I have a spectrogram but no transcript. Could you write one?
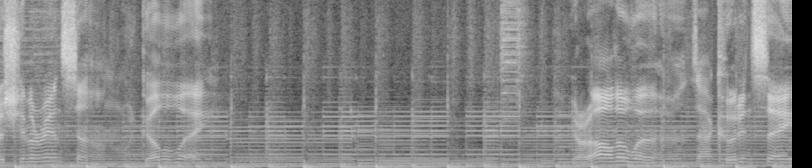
that a shimmering sun would go away. You're all the words I couldn't say.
